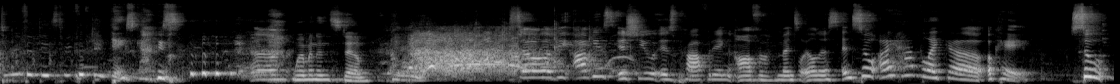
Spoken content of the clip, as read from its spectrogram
three fifty, three fifty. Thanks, guys. Um, Women in STEM. So the obvious issue is profiting off of mental illness, and so I have like a okay. So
